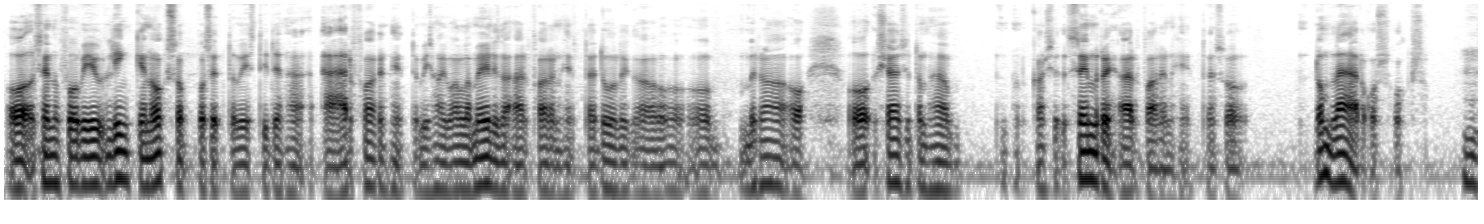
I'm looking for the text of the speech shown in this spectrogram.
och sen får vi ju länken också på sätt och vis till den här erfarenheten. Vi har ju alla möjliga erfarenheter, dåliga och, och bra. Och, och särskilt de här kanske sämre erfarenheter så de lär oss också. Mm.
